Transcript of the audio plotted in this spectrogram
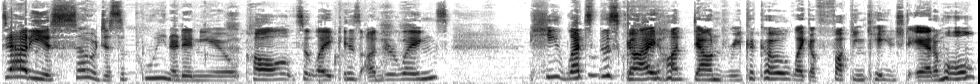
daddy is so disappointed in you call to like his underlings, he lets this guy hunt down Rikako like a fucking caged animal,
